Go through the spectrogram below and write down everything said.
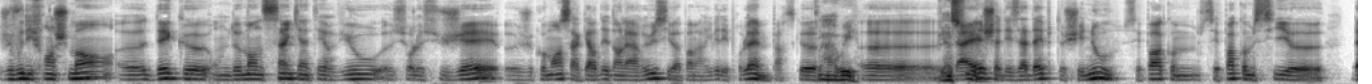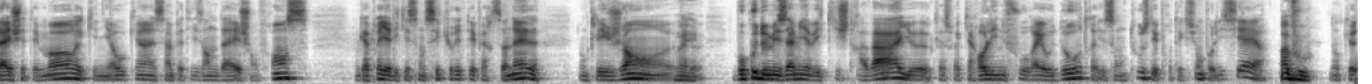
je vous dis franchement, euh, dès qu'on me demande cinq interviews euh, sur le sujet, euh, je commence à regarder dans la rue s'il va pas m'arriver des problèmes. Parce que ah oui, Daesh a des adeptes chez nous. C'est pas comme c'est pas comme si Daesh était mort et qu'il n'y a aucun sympathisant de Daesh en France. Donc après, il y a des questions de sécurité personnelle. Donc les gens, euh, beaucoup de mes amis avec qui je travaille, euh, que ce soit Caroline Fouret ou d'autres, ils ont tous des protections policières. Pas vous Donc euh,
